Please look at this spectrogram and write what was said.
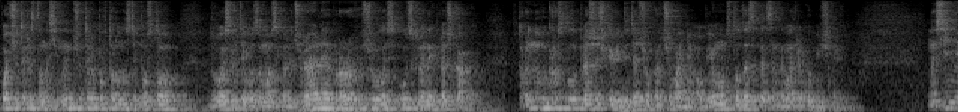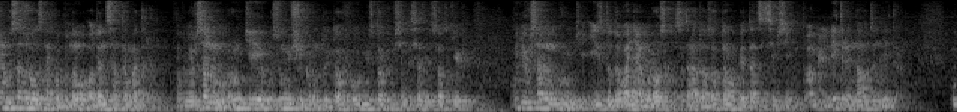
По 400 насінин, 4 повторності по 100, двоє сортів озимого сикалічреалія пророщувалися у скляних пляшках. Вторинно використали пляшечки від дитячого харчування об'ємом 125 см кубічних. Насіння висаджувалось на глибину 1 см. В універсальному ґрунті у суміші ґрунту і торфу вміст торфу 70%, в універсальному ґрунті із додаванням розконцентрату азотного 15,77 2 мл на 1 літр. У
